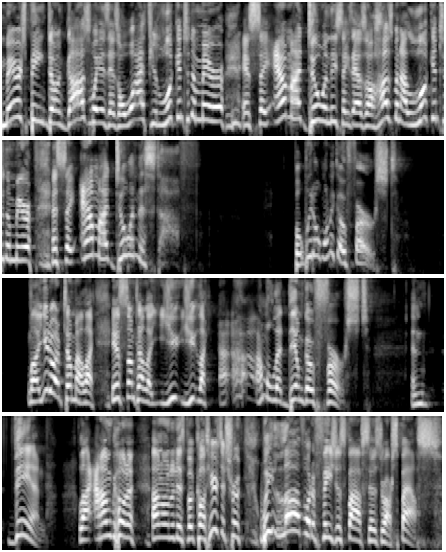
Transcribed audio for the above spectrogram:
Marriage being done God's way is as a wife, you look into the mirror and say, Am I doing these things? As a husband, I look into the mirror and say, Am I doing this stuff? But we don't want to go first. Like you know what I'm talking about? Like it's sometimes like you you like I, am gonna let them go first, and then like I'm gonna I'm gonna do this because here's the truth: we love what Ephesians five says to our spouse.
